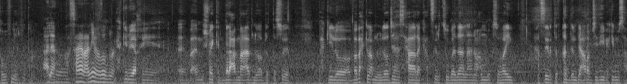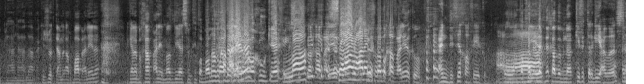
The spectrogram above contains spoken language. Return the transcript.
خوفني الفترة على. صاير عنيف ضدنا. بحكي له يا أخي آه، من شوي كنت بلعب مع ابنه قبل التصوير. بحكي له بحكي مع ابنه لو جهز حالك حتصير تسوق بدالنا أنا وعمك صهيب حتصير تتقدم بعرب جديد بحكي مصعب. لا لا لا بحكي شو بدك تعمل أرباب علينا؟ بحكي أنا بخاف عليه ما بدي أسوق. طب ما بخاف علينا؟ أنا واخوك يا أخي. الله. بخاف عليكم. السلام عليكم. ما بخاف عليكم. عندي ثقة فيكم. طب خلي الله عندك ثقة بابنك. كيف الترقيعة بس؟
